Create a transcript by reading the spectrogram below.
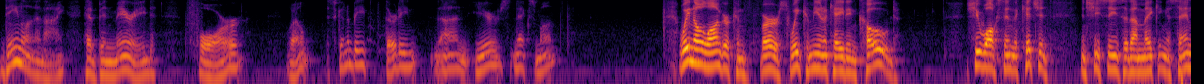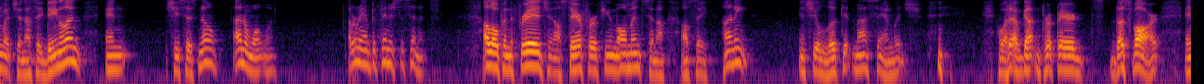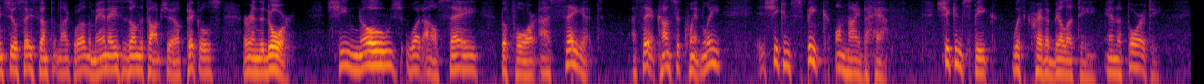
Denalyn and I have been married for, well, it's going to be 39 years next month. We no longer converse, we communicate in code. She walks in the kitchen and she sees that I'm making a sandwich, and I say, Denalyn, and she says, No, I don't want one. I don't have to finish the sentence. I'll open the fridge and I'll stare for a few moments and I'll, I'll say, Honey, and she'll look at my sandwich, what I've gotten prepared thus far, and she'll say something like, Well, the mayonnaise is on the top shelf, pickles are in the door. She knows what I'll say before I say it. I say it consequently. She can speak on my behalf. She can speak with credibility and authority.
